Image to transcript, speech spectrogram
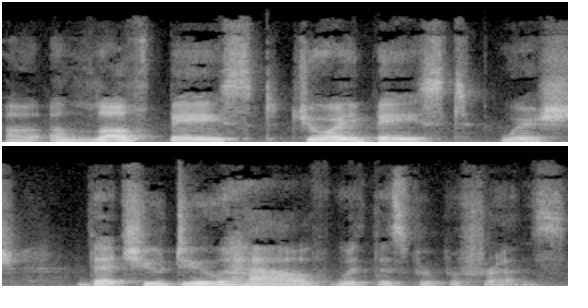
a, a love based, joy based wish that you do have with this group of friends?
